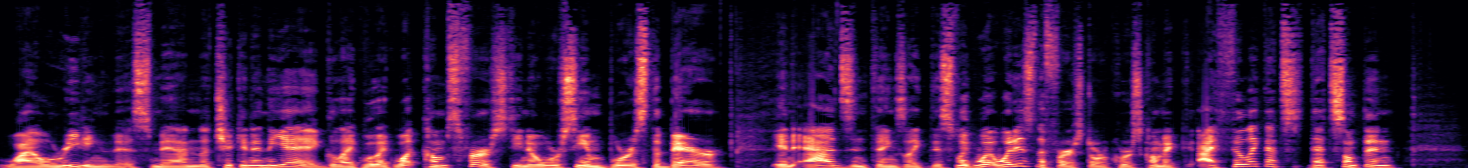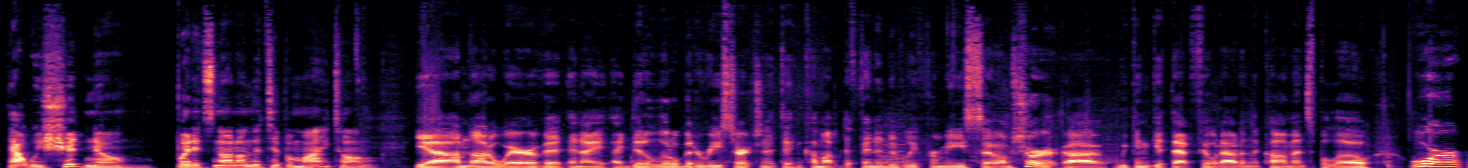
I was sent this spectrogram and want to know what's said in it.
while reading this, man. The chicken and the egg. Like, well, like what comes first? You know, we're seeing Boris the Bear in ads and things like this. Like, what what is the first Dark Horse comic? I feel like that's that's something that we should know, but it's not on the tip of my tongue. Yeah, I'm not aware of it, and I, I did a little bit of research, and it didn't come up definitively for me. So I'm sure uh, we can get that filled out in the comments below. Or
